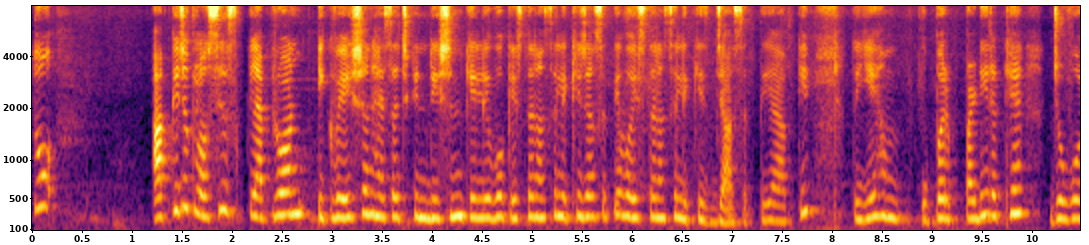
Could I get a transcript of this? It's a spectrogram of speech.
तो आपकी जो क्लोसिस क्लैप्रॉन इक्वेशन है सच कंडीशन के लिए वो किस तरह से लिखी जा सकती है, वो इस तरह से लिखी जा सकती है आपकी। तो ये हम ऊपर पढ़ ही रखे जो वो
